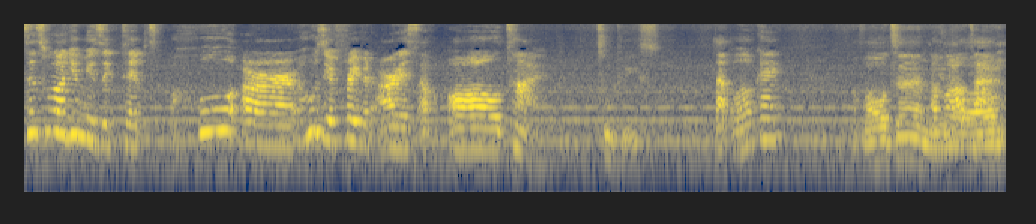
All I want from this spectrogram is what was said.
since we're on your music tips, who are who's your favorite artist of all time? Two piece. Uh, okay. Of all time. You Of know, time. Um,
